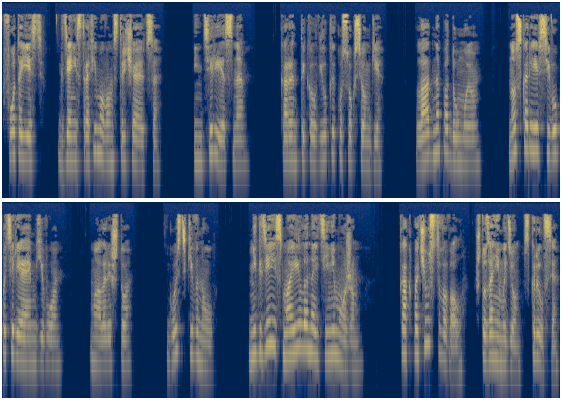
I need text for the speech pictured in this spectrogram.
Фото есть, где они с Трофимовым встречаются. Интересно. Карен тыкал вилкой кусок семги. Ладно, подумаю. Но, скорее всего, потеряем его. Мало ли что. Гость кивнул. Нигде Исмаила найти не можем. Как почувствовал, что за ним идем, скрылся.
